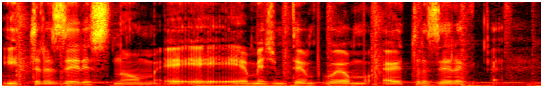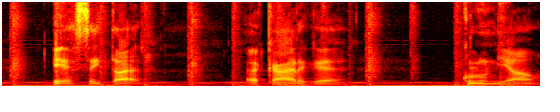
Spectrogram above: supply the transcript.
E trazer esse nome é, é, é ao mesmo tempo é, é trazer, é aceitar a carga colonial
